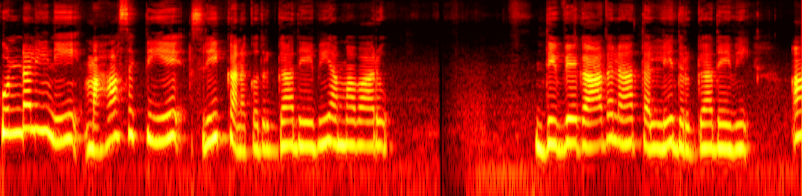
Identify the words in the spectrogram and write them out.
కుండలిని మహాశక్తియే శ్రీ కనకదుర్గాదేవి అమ్మవారు. దివ్యగాథల తల్లి దుర్గాదేవి. ఆ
